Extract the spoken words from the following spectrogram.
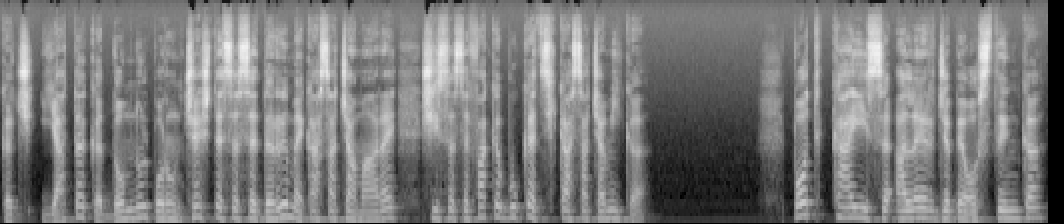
Căci iată că Domnul poruncește să se dărâme casa cea mare și să se facă bucăți casa cea mică. Pot caii să alerge pe o stâncă?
